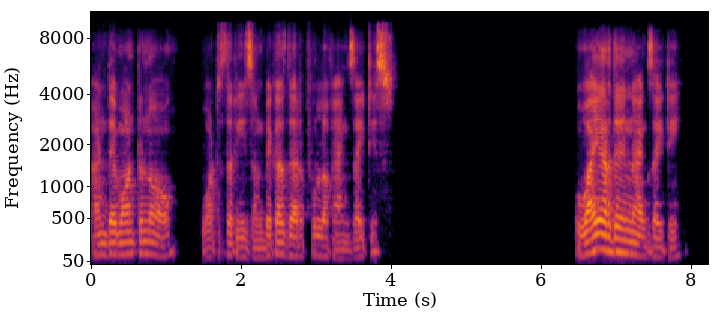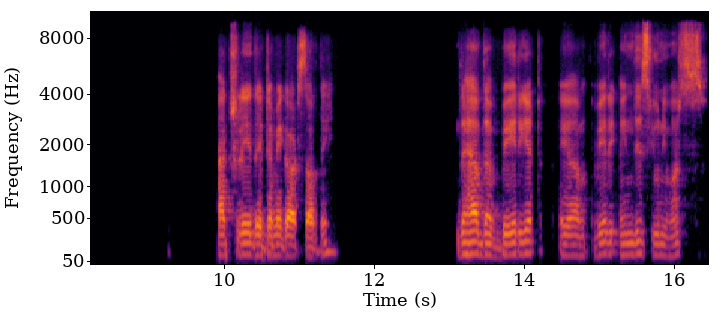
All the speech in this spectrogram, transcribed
And they want to know what is the reason because they are full of anxieties. Why are they in anxiety? Actually, the demigods are the they have the varied um, very in this universe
